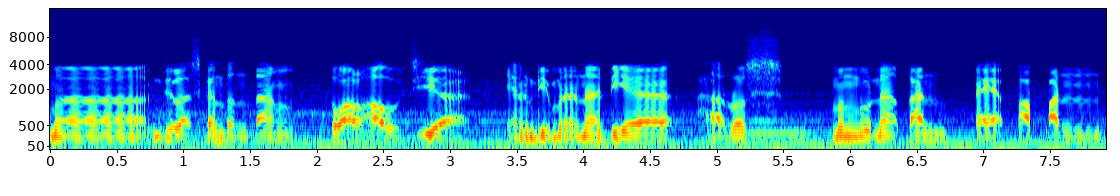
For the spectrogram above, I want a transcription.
menjelaskan tentang ritual Augia yang di mana dia harus menggunakan kayak papan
